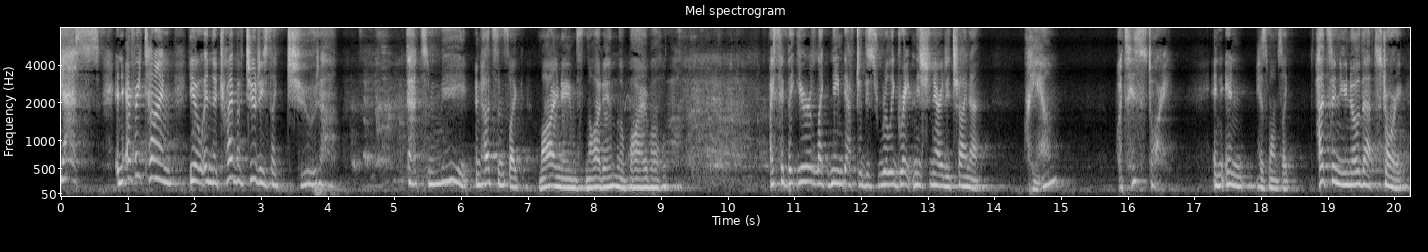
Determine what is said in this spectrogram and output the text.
yes. And every time, you know, in the tribe of Judah, he's like, Judah, that's me. And Hudson's like, my name's not in the Bible. I said, but you're like named after this really great missionary to China. I am? What's his story? And, and his mom's like, Hudson, you know that story.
